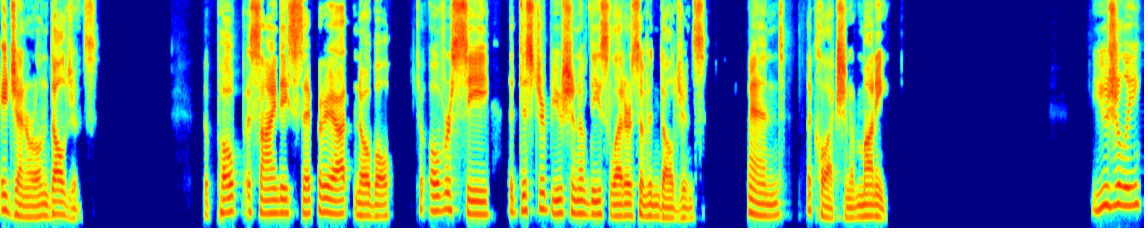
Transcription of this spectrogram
a general indulgence. The Pope assigned a Cypriot noble to oversee the distribution of these letters of indulgence and the collection of money. Usually,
